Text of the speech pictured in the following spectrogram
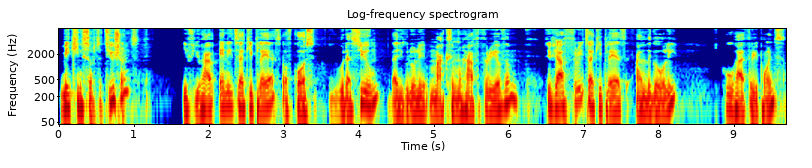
making substitutions, if you have any Turkey players, of course, you would assume that you could only maximum have three of them. So if you have three Turkey players and the goalie, who had three points,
